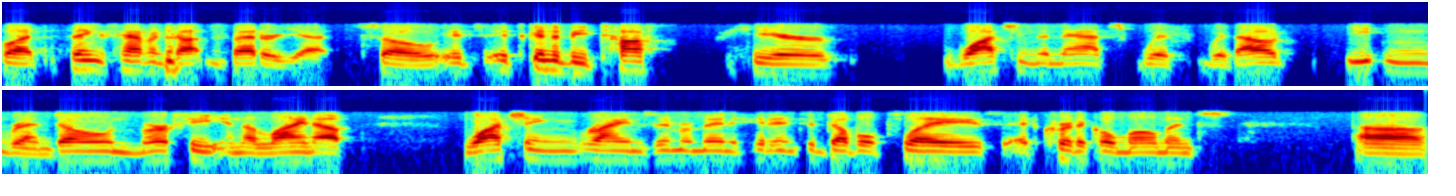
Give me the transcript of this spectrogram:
but things haven't gotten better yet. So it's it's going to be tough here watching the Nats with without Eaton, Rendon, Murphy in the lineup, watching Ryan Zimmerman hit into double plays at critical moments. Uh,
